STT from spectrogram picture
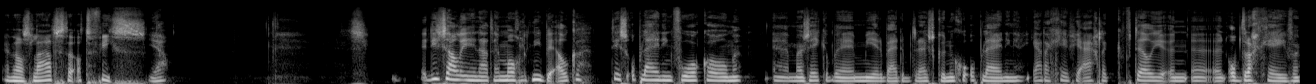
En als laatste advies. Ja. Die zal inderdaad en mogelijk niet bij elke TIS-opleiding voorkomen. Uh, maar zeker bij, meer bij de bedrijfskundige opleidingen. Ja, dan geef je eigenlijk, vertel je een, een opdrachtgever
